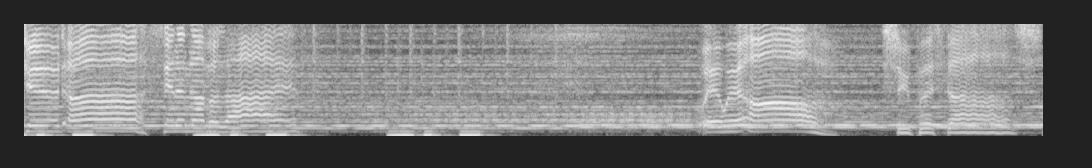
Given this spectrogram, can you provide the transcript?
captured us in another life where we're all superstars.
